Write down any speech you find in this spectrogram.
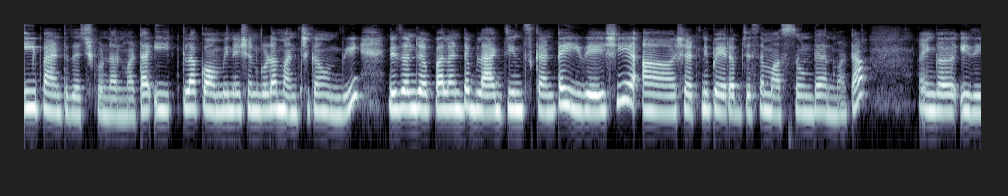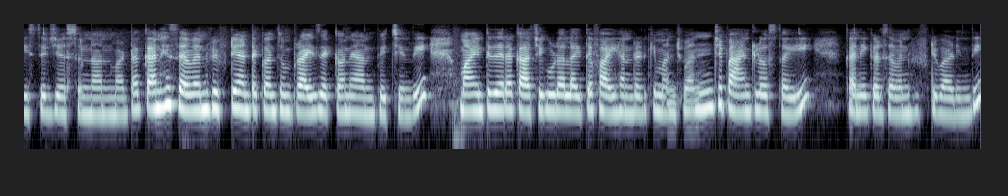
ఈ ప్యాంట్ తెచ్చుకున్నా అనమాట. ఇట్లా కాంబినేషన్ కూడా మంచిగా ఉంది. నిజం చెప్పాలంటే బ్లాక్ జీన్స్ కంటే ఇదేసి ఆ షర్ట్‌ని పేరప్ చేస్తే మస్తు ఉండే అనమాట. ఇంకా ఇది ఇస్త్రీ చేస్తున్నా అనమాట. కానీ 750 అంటే కొంచెం ప్రైస్ ఎక్కువనే అనిపించింది. మా ఇంటి దగ్గర కాచిగూడలో అయితే 500కి మంచి మంచి ప్యాంట్లు వస్తాయి. కానీ ఇక్కడ 750 పడింది.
